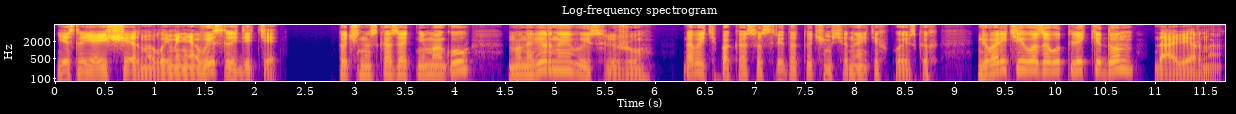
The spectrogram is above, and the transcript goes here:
Если я исчезну, вы меня выследите?» «Точно сказать не могу, но, наверное, выслежу. Давайте пока сосредоточимся на этих поисках. Говорите, его зовут Ликидон?» «Да, верно».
